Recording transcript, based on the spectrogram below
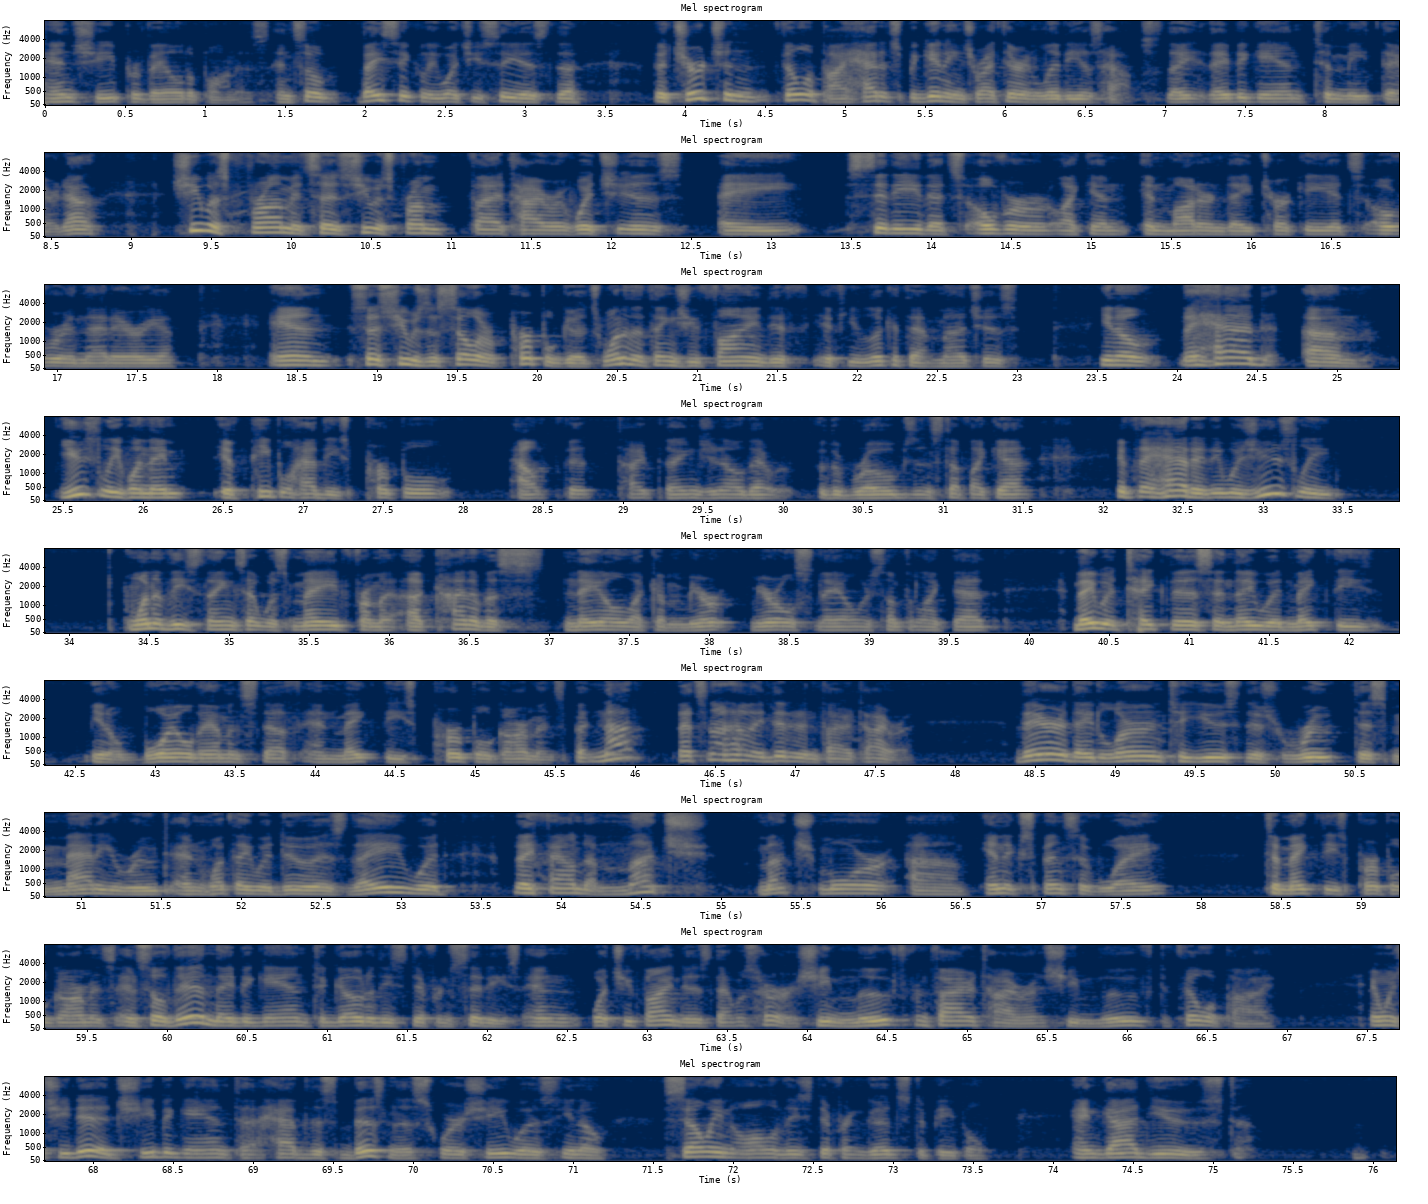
And she prevailed upon us. And so basically, what you see is the, the church in Philippi had its beginnings right there in Lydia's house. They, they began to meet there. Now, she was from, it says she was from Thyatira, which is a city that's over like in, in modern day Turkey. It's over in that area. And says she was a seller of purple goods. One of the things you find if, if you look at that much is, you know, they had um, usually when they if people had these purple outfit type things, you know, that the robes and stuff like that, if they had it, it was usually one of these things that was made from a, a kind of a snail, like a mur- mural snail or something like that. They would take this and they would make these, you know, boil them and stuff and make these purple garments. But not that's not how they did it in Thyatira. There they learned to use this root, this madder root, and what they would do is they would they found a much much more um, inexpensive way to make these purple garments. And so then they began to go to these different cities. And what you find is that was her. She moved from Thyatira, she moved to Philippi. And when she did, she began to have this business where she was, you know, selling all of these different goods to people. And God used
